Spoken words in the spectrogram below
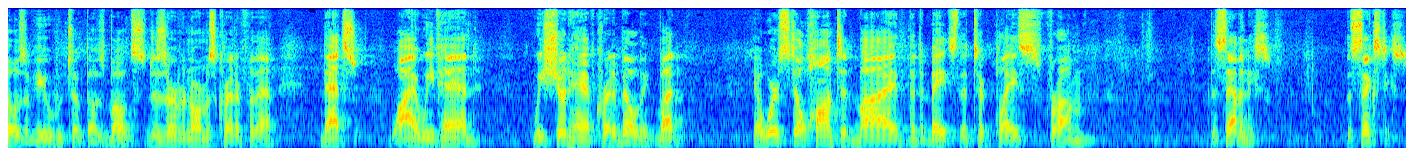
those of you who took those votes deserve enormous credit for that. That's why we've had, we should have credibility. But you know, we're still haunted by the debates that took place from the 70s, the 60s,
